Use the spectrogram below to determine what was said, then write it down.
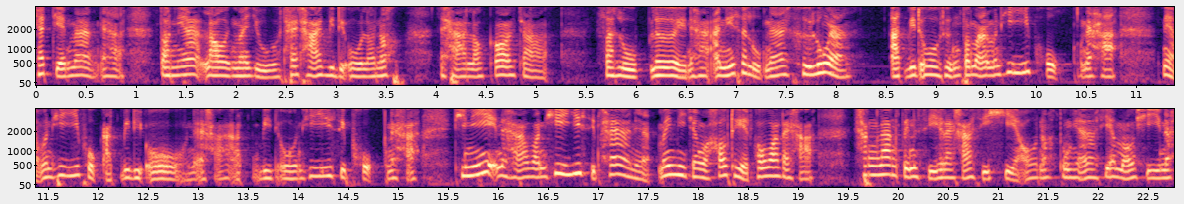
ชัดเจนมากนะคะ ตอนนี้เรามาอยู่ท้ายๆวิดีโอแล้วเนาะนะคะเราก็จะสรุปเลยนะคะ อันนี้สรุปนะคือลุงอะ อัดวิดีโอถึงประมาณวันที่ 26 นะคะ เนี่ยวันที่ 26 อัดวิดีโอนะคะ อัดวิดีโอวันที่ 26 นะคะ ทีนี้นะคะวันที่ 25 เนี่ยไม่มีจังหวะเข้าเทรดเพราะว่าอะไรคะ ข้างล่างเป็นสีอะไรคะ สีเขียวเนาะ ตรงนี้นะที่เมาส์ชี้นะ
